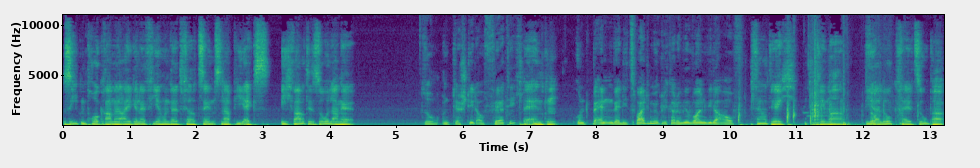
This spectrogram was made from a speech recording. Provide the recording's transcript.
7 Programme eigene 414 SnappyX. Ich warte so lange. So, und der steht auf fertig. Beenden. Und beenden wir die zweite Möglichkeit. Und wir wollen wieder auf Fertig. Prima. Dialogfeld super.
